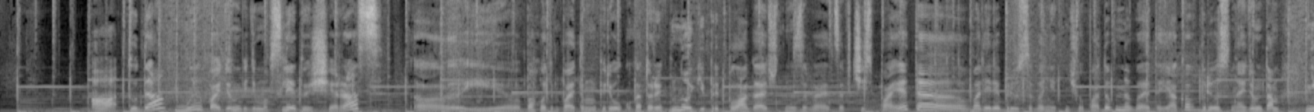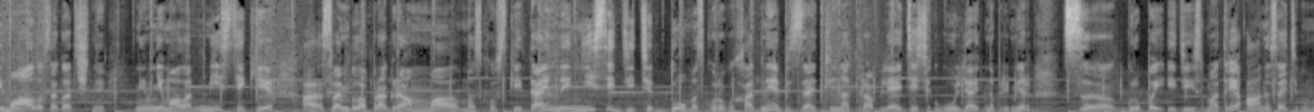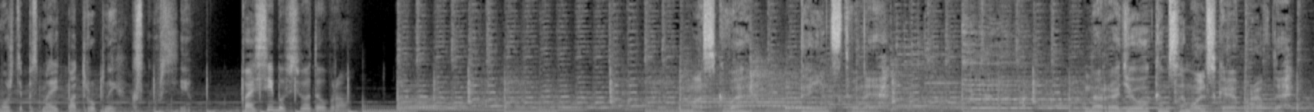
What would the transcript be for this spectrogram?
А туда мы пойдем, видимо, в следующий раз и походим по этому переулку, который многие предполагают, что называется в честь поэта Валерия Брюсова. Нет ничего подобного. Это Яков Брюс. Найдем там немало загадочной, немало мистики. А, с вами была программа «Московские тайны». Не сидите дома. Скоро выходные. Обязательно отправляйтесь гулять. Например, с группой «Иди и смотри». А на сайте вы можете посмотреть подробные экскурсии. Спасибо. Всего доброго. Москва таинственная. На радио «Комсомольская правда».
